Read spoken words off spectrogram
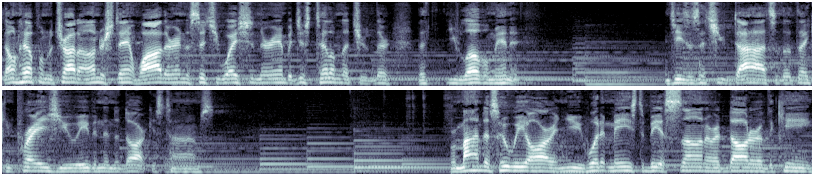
Don't help them to try to understand why they're in the situation they're in, but just tell them that, you're, that you love them in it. And Jesus, that you died so that they can praise you even in the darkest times. Remind us who we are in you, what it means to be a son or a daughter of the King,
